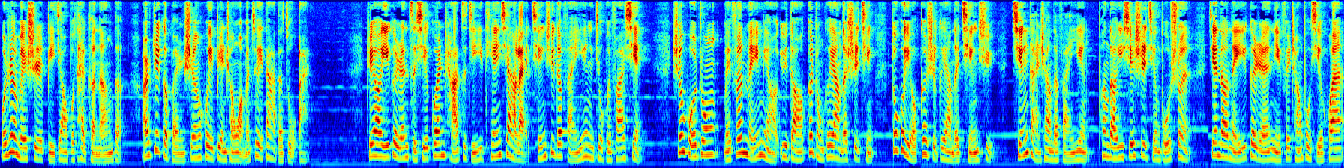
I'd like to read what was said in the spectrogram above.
我认为是比较不太可能的，而这个本身会变成我们最大的阻碍。只要一个人仔细观察自己一天下来情绪的反应，就会发现。生活中每分每秒遇到各种各样的事情，都会有各式各样的情绪、情感上的反应。碰到一些事情不顺，见到哪一个人你非常不喜欢，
